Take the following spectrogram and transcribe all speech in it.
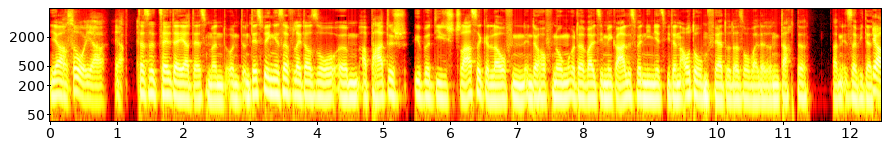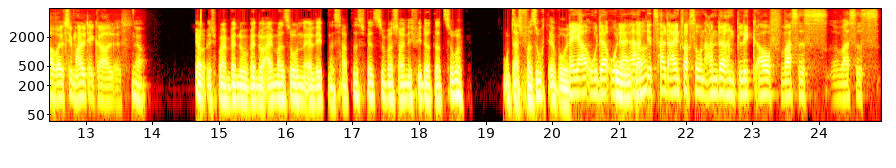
Ja, Ach so, ja, ja. das erzählt er ja Desmond. Und, und deswegen ist er vielleicht auch so ähm, apathisch über die Straße gelaufen in der Hoffnung oder weil es ihm egal ist, wenn ihn jetzt wieder ein Auto umfährt oder so, weil er dann dachte, dann ist er wieder Ja, weil es ihm halt egal ist. Ja. Ja, ich meine, wenn du, wenn du einmal so ein Erlebnis hattest, willst du wahrscheinlich wieder da zurück. Und das versucht er wohl. Naja, oder, oder, er Oder- hat jetzt halt einfach so einen anderen Blick auf, was ist, was ist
